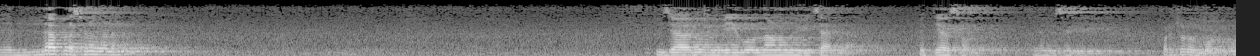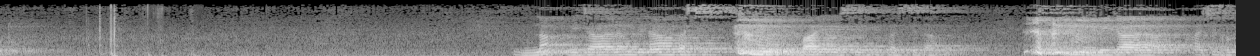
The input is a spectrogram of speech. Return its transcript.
എല്ലാ പ്രശ്നങ്ങളിലും വിചാരവും വിവേകവും ഒന്നാണെന്ന് ചോദിച്ചാലല്ല വ്യത്യാസമാണ് വിശദീകരിക്കും. കുറച്ചുകൂടെ മുമ്പോട്ട് പോട്ടെ ന വിചാരം വിനാകസ്ഥിത വിചാര അശുഭം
